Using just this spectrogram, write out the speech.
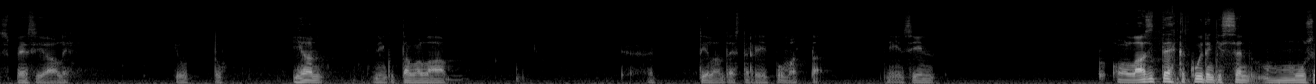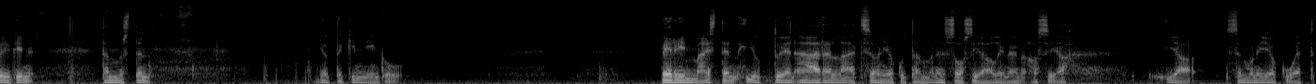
spesiaali juttu. Ihan niin kuin tavallaan tilanteesta riippumatta, niin siinä ollaan sitten ehkä kuitenkin sen musiikin tämmöisten jotenkin niin kuin perimmäisten juttujen äärellä, että se on joku tämmöinen sosiaalinen asia ja semmoinen joku, että,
